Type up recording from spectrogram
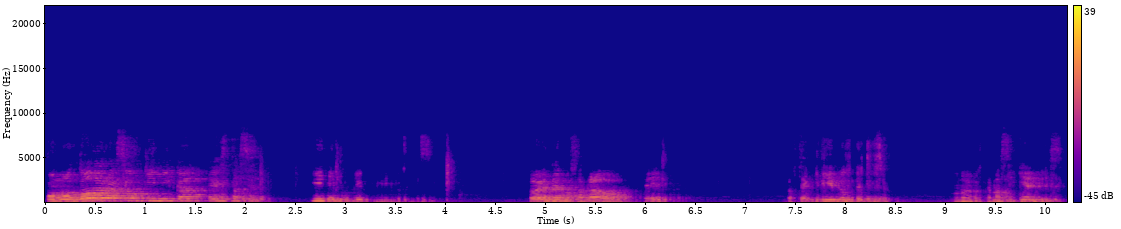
como toda reacción química, estas tienen un equilibrio específico. Todavía no hemos hablado de los equilibrios, de hecho es uno de los temas siguientes,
